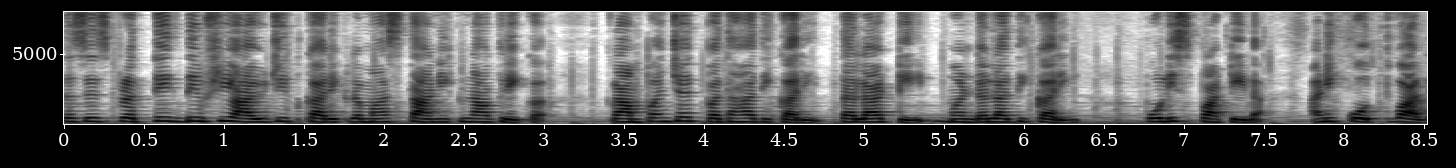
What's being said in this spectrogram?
तसेच प्रत्येक दिवशी आयोजित कार्यक्रमात स्थानिक नागरिक ग्रामपंचायत पदाधिकारी तलाटी मंडलाधिकारी पोलीस पाटील आणि कोतवाल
